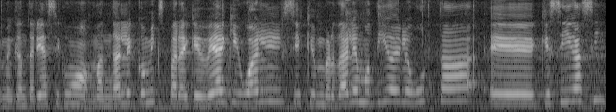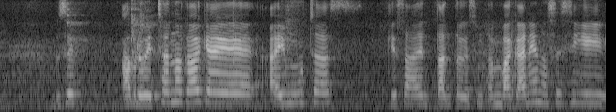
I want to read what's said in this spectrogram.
y me encantaría así como mandarle cómics para que vea que igual si es que en verdad le motiva y le gusta, eh, que siga así. Entonces, aprovechando acá que hay muchas que saben tanto, que son tan bacanes, no sé si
